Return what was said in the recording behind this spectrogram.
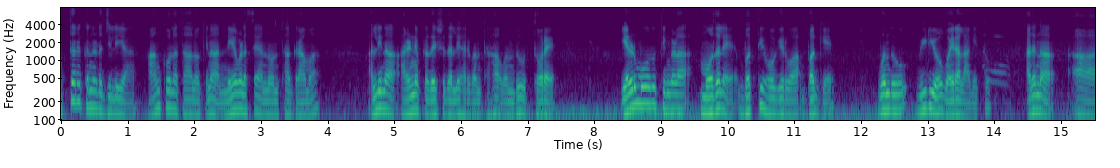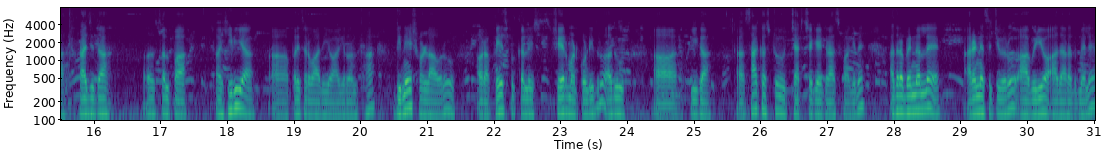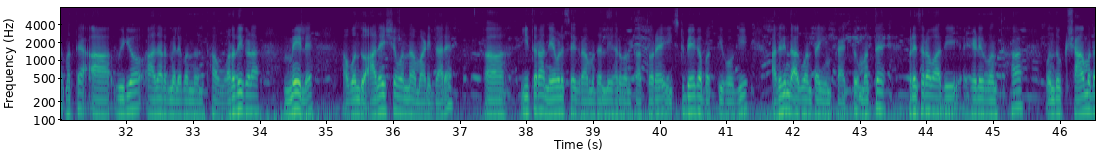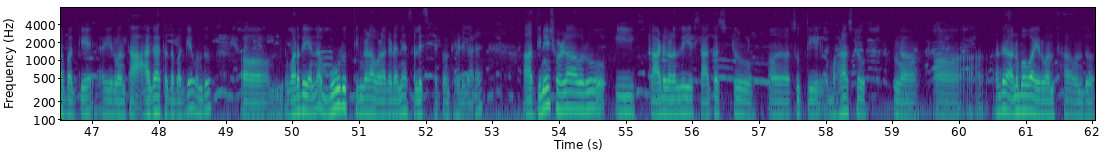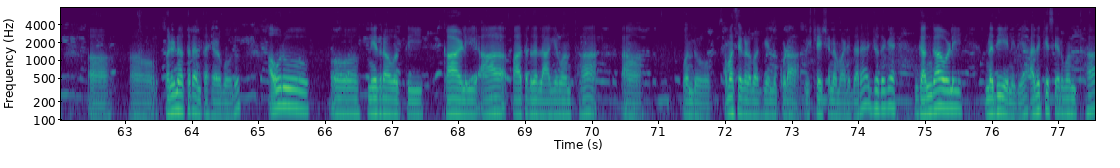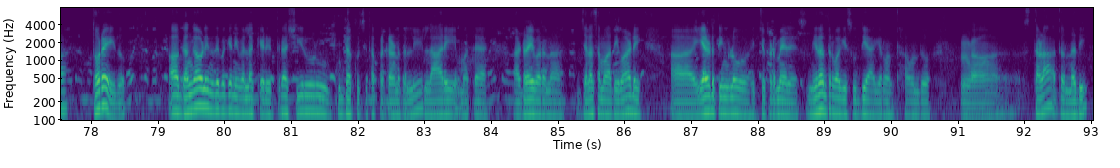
ಉತ್ತರ ಕನ್ನಡ ಜಿಲ್ಲೆಯ ಆಂಕೋಲ ತಾಲೂಕಿನ ನೇವಳಸೆ ಅನ್ನುವಂಥ ಗ್ರಾಮ, ಅಲ್ಲಿನ ಅರಣ್ಯ ಪ್ರದೇಶದಲ್ಲಿ ಹರಿಯುವಂತಹ ಒಂದು ತೊರೆ. ಎರಡು ಮೂರು ತಿಂಗಳ ಮೊದಲೇ ಬತ್ತಿ ಹೋಗಿರುವ ಬಗ್ಗೆ ಒಂದು ವಿಡಿಯೋ ವೈರಲ್ ಆಗಿತ್ತು. ಅದನ್ನು ರಾಜ್ಯದ ಸ್ವಲ್ಪ ಹಿರಿಯ ಪರಿಸರವಾದಿಯೂ ಆಗಿರುವಂತಹ ದಿನೇಶ್ ಹೊಳ್ಳ ಅವರು ಅವರ ಫೇಸ್ಬುಕ್ಕಲ್ಲಿ ಶೇರ್ ಮಾಡ್ಕೊಂಡಿದ್ರು. ಅದು ಈಗ ಸಾಕಷ್ಟು ಚರ್ಚೆಗೆ ಗ್ರಾಸವಾಗಿದೆ. ಅದರ ಬೆನ್ನಲ್ಲೇ ಅರಣ್ಯ ಸಚಿವರು ಆ ವಿಡಿಯೋ ಆಧಾರದ ಮೇಲೆ ಮತ್ತು ಆ ವಿಡಿಯೋ ಆಧಾರದ ಮೇಲೆ ಬಂದಂಥ ವರದಿಗಳ ಮೇಲೆ ಒಂದು ಆದೇಶವನ್ನು ಮಾಡಿದ್ದಾರೆ. ಈ ಥರ ನೇವಳಸೆ ಗ್ರಾಮದಲ್ಲಿ ಹರಿವಂಥ ತೊರೆ ಇಷ್ಟು ಬೇಗ ಬತ್ತಿ ಹೋಗಿ ಅದರಿಂದ ಆಗುವಂಥ ಇಂಪ್ಯಾಕ್ಟು ಮತ್ತು ಪರಿಸರವಾದಿ ಹೇಳಿರುವಂತಹ ಒಂದು ಕ್ಷಾಮದ ಬಗ್ಗೆ ಇರುವಂಥ ಆಘಾತದ ಬಗ್ಗೆ ಒಂದು ವರದಿಯನ್ನು ಮೂರು ತಿಂಗಳ ಒಳಗಡೆ ಸಲ್ಲಿಸಬೇಕು ಅಂತ ಹೇಳಿದ್ದಾರೆ. ದಿನೇಶ್ ಹೊಳ್ಳ ಅವರು ಈ ಕಾಡುಗಳಲ್ಲಿ ಸಾಕಷ್ಟು ಸುತ್ತಿ ಬಹಳಷ್ಟು ಅಂದರೆ ಅನುಭವ ಇರುವಂಥ ಒಂದು ಪರಿಣತರೆ ಅಂತ ಹೇಳ್ಬೋದು. ಅವರು ನೇತ್ರಾವತಿ, ಕಾಳಿ ಆ ಪಾತ್ರದಲ್ಲಿ ಆಗಿರುವಂತಹ ಒಂದು ಸಮಸ್ಯೆಗಳ ಬಗ್ಗೆಯೂ ಕೂಡ ವಿಶ್ಲೇಷಣೆ ಮಾಡಿದ್ದಾರೆ. ಜೊತೆಗೆ ಗಂಗಾವಳಿ ನದಿ ಏನಿದೆ, ಅದಕ್ಕೆ ಸೇರುವಂತಹ ತೊರೆ ಇದು. ಗಂಗಾವಳಿ ನದಿ ಬಗ್ಗೆ ನೀವೆಲ್ಲ ಕೇಳಿರ್ತೀರ? ಶಿರೂರು ಗುಡ್ಡ ಕುಸಿತ ಪ್ರಕರಣದಲ್ಲಿ ಲಾರಿ ಮತ್ತು ಡ್ರೈವರನ್ನು ಜಲಸಮಾಧಿ ಮಾಡಿ ಎರಡು ತಿಂಗಳು ಹೆಚ್ಚು ಕಡಿಮೆ ನಿರಂತರವಾಗಿ ಸುದ್ದಿ ಆಗಿರುವಂಥ ಒಂದು ಸ್ಥಳ ಅಥವಾ ನದಿ.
